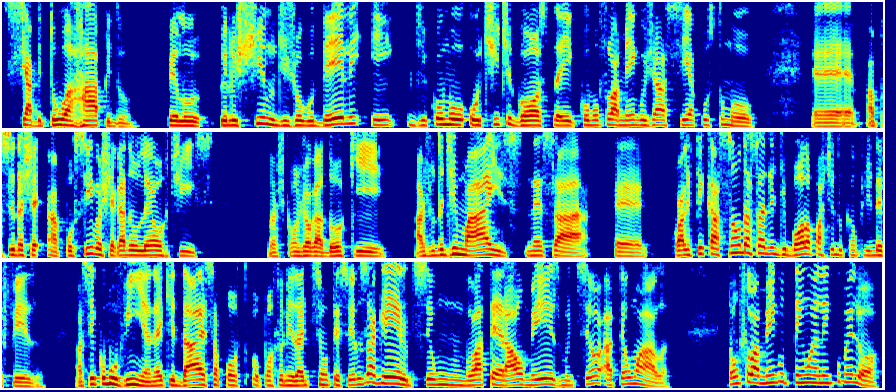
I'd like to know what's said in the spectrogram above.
se habitua rápido pelo, pelo estilo de jogo dele e de como o Tite gosta e como o Flamengo já se acostumou. É, a, possível, a possível chegada do Léo Ortiz, eu acho que é um jogador que ajuda demais nessa é, qualificação da saída de bola a partir do campo de defesa. Assim como Vinha, né, que dá essa oportunidade de ser um terceiro zagueiro, de ser um lateral mesmo, de ser até um ala. Então o Flamengo tem um elenco melhor,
